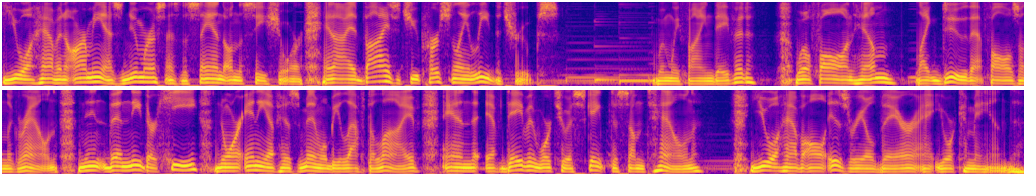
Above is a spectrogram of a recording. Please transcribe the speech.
you will have an army as numerous as the sand on the seashore, and I advise that you personally lead the troops. When we find David, we'll fall on him like dew that falls on the ground. Then neither he nor any of his men will be left alive. And if David were to escape to some town, you will have all Israel there at your command.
